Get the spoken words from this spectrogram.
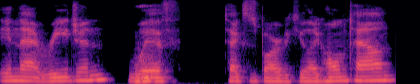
in that region Mhm. with Texas barbecue, like hometown.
